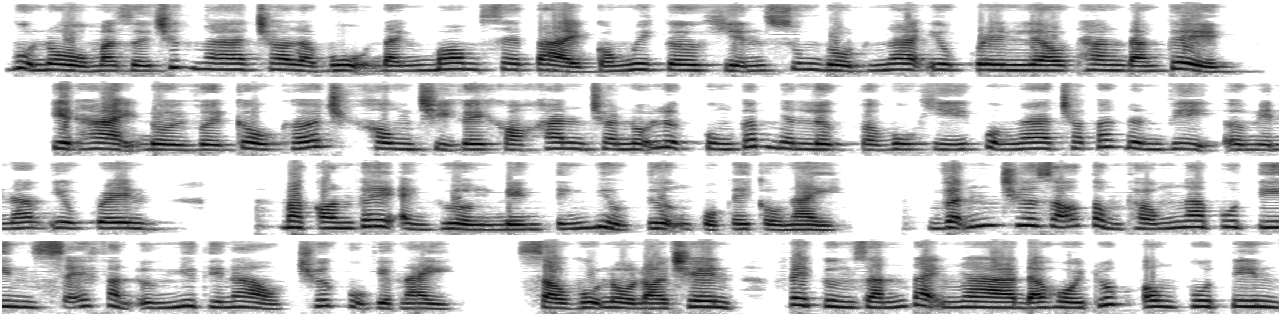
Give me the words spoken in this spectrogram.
vụ nổ mà giới chức Nga cho là vụ đánh bom xe tải có nguy cơ khiến xung đột Nga-Ukraine leo thang đáng kể. Thiệt hại đối với cầu Kerch không chỉ gây khó khăn cho nỗ lực cung cấp nhân lực và vũ khí của Nga cho các đơn vị ở miền nam Ukraine, mà còn gây ảnh hưởng đến tính biểu tượng của cây cầu này. Vẫn chưa rõ Tổng thống Nga Putin sẽ phản ứng như thế nào trước vụ việc này. Sau vụ nổ nói trên, phe cứng rắn tại Nga đã hối thúc ông Putin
